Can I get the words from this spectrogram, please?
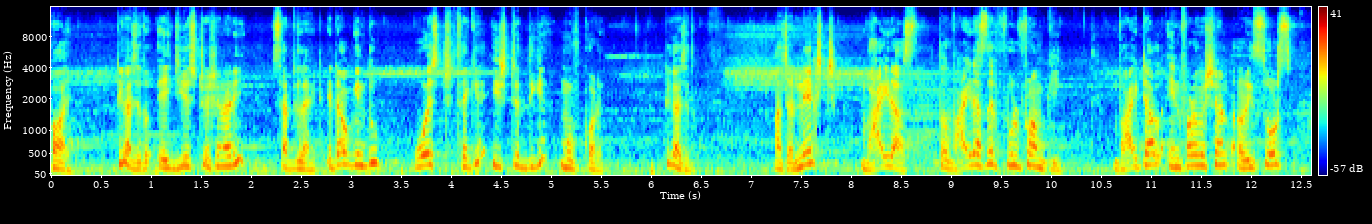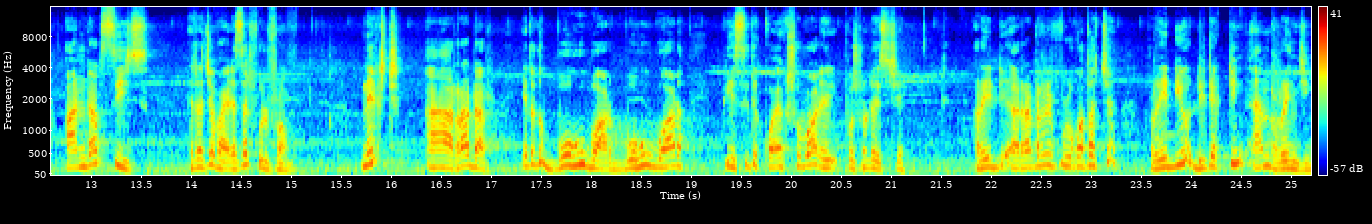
হয়। ঠিক আছে? তো এই জিও স্টেশনারি স্যাটেলাইট এটাও কিন্তু ওয়েস্ট থেকে ইস্টের দিকে মুভ করে। ঠিক আছে? আচ্ছা নেক্সট ভাইরাস তো ভাইরাসের ফুল ফর্ম কি? Vital information resource under siege এটা হচ্ছে ভাইরাসের ফুল ফর্ম নেক্সট রাডার এটা তো বহুবার বহুবার পিএসসিতে কয়েকশো বার এই প্রশ্নটা এসছে। রেডি রাডারের পুরো কথা হচ্ছে radio detecting and ranging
